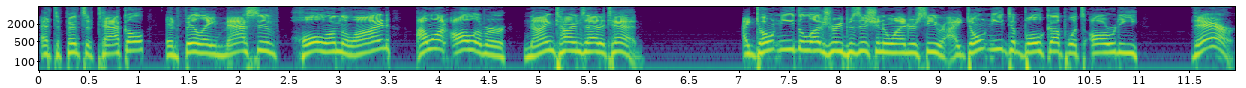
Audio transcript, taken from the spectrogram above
at defensive tackle and fill a massive hole on the line. I want Oliver 9 times out of 10. I don't need the luxury position in wide receiver. I don't need to bulk up what's already there.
